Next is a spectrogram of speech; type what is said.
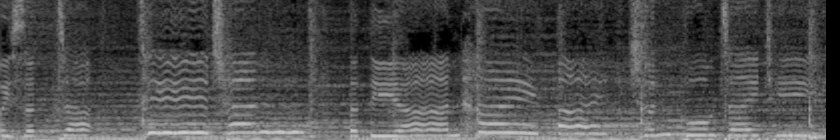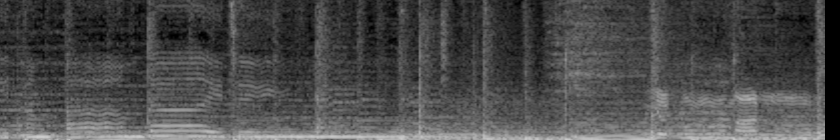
ด้วยสัจจะที่ฉันปฏิญาณให้ไป ฉันภูมิใจที่ทำตามได้จริง ยึดมัน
